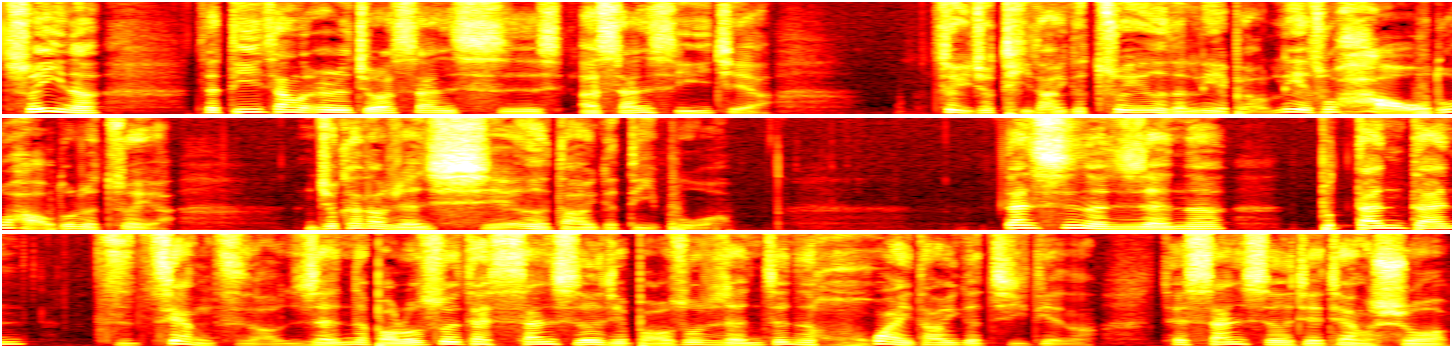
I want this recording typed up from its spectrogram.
所以呢，在第一章的二十九到三十呃三十一节啊。这里就提到一个罪恶的列表，列出好多好多的罪啊！你就看到人邪恶到一个地步哦。但是呢，人呢不单单只这样子哦，人呢，保罗说在三十二节，保罗说人真的坏到一个极点啊，在三十二节这样说：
